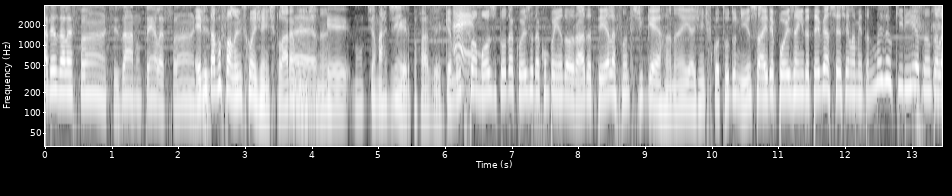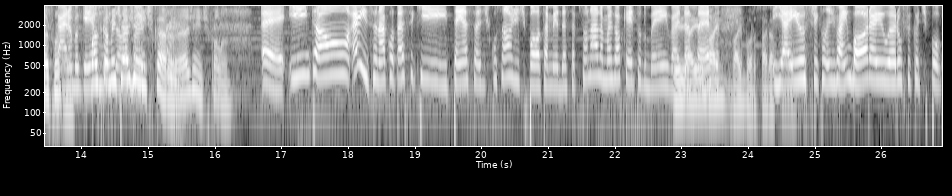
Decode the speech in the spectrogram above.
Cadê os elefantes? Ah, não tem elefantes. Ele tava falando isso com a gente, claramente, é, né? porque não tinha mais dinheiro pra fazer. Porque é muito É. famoso toda a coisa da Companhia Dourada ter elefantes de guerra, né? E a gente ficou tudo nisso. Aí depois ainda teve a Cersei lamentando, mas eu queria tanto elefante. Caramba, eu queria Basicamente é a gente, cara. É a gente falando. É, e então é isso, né? Acontece que tem essa discussão de tipo, ela tá meio decepcionada, mas ok, tudo bem, vai e dar aí certo. Ele vai, vai embora, sai da E sala. aí o Strickland vai embora e o Euron fica tipo,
